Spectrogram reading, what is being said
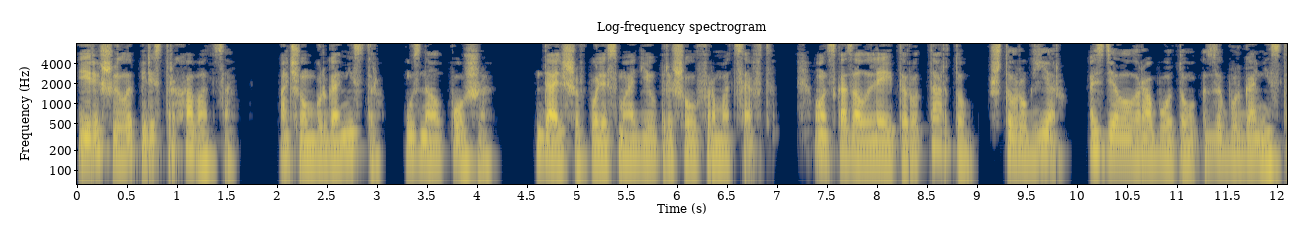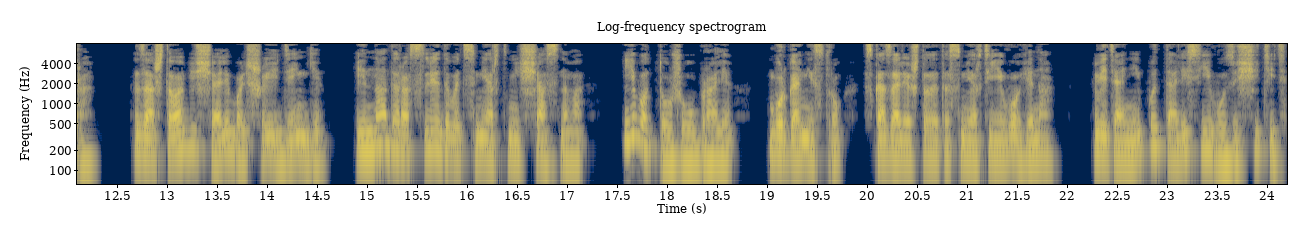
и решила перестраховаться, о чем бургомистр узнал позже. Дальше в поле с магию пришел фармацевт. Он сказал Лейтеру Тарту, что Ругьер сделал работу за бургомистра, за что обещали большие деньги, и надо расследовать смерть несчастного. Его тоже убрали. Бургомистру сказали, что это смерть его вина, ведь они пытались его защитить.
